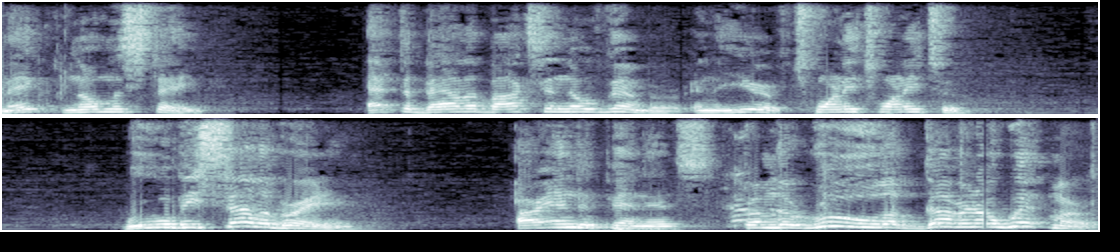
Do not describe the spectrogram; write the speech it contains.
Make no mistake, at the ballot box in November in the year of 2022, we will be celebrating our independence from the rule of Governor Whitmer.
